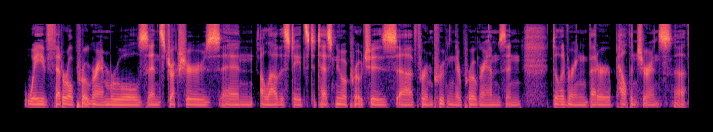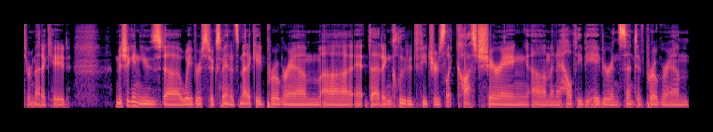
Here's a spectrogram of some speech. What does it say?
waive federal program rules and structures and allow the states to test new approaches uh, for improving their programs and delivering better health insurance uh, through Medicaid. Michigan used uh, waivers to expand its Medicaid program uh, that included features like cost sharing um, and a healthy behavior incentive program,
